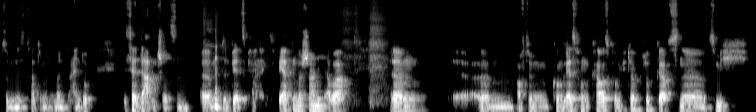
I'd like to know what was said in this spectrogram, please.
zumindest hatte man immer den Eindruck, ist ja Datenschutz. Ne? Ähm, sind wir jetzt keine Experten wahrscheinlich, aber ähm, äh, ähm, auf dem Kongress vom Chaos Computer Club gab es eine ziemlich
